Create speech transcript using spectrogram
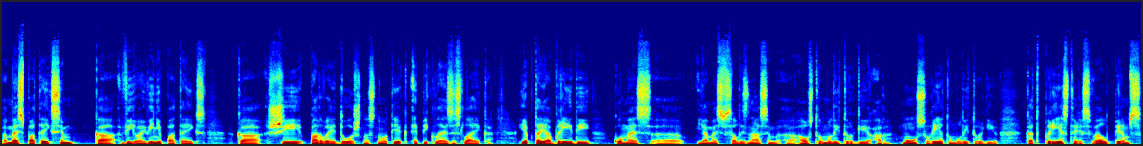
mēs pateiksim, ka, vai viņi pateiks, ka šī pārveidošanās notiek epiklēzes laika, jeb tajā brīdī, ko mēs, eh, ja mēs salīdzināsim eh, austrumu liturgiju ar mūsu rietumu liturgiju, kad priesteris vēl pirms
